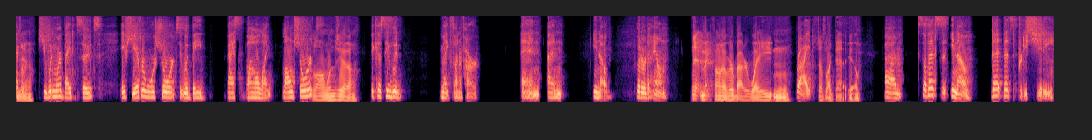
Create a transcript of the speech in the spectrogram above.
ever. Yeah. She wouldn't wear bathing suits. If she ever wore shorts, it would be basketball, like long shorts, Long ones. Yeah. because he would make fun of her and and you know put her down. Yeah. Make fun of her about her weight and Right. stuff like that. Yeah. Um. So that's you know that that's pretty shitty.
